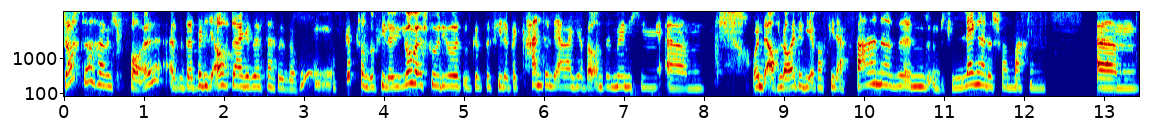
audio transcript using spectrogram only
doch, doch, habe ich voll. Also da bin ich auch da gesessen, dachte so, hm, es gibt schon so viele Yoga-Studios, es gibt so viele bekannte Lehrer hier bei uns in München ähm, und auch Leute, die einfach viel erfahrener sind und viel länger das schon machen. Ähm,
